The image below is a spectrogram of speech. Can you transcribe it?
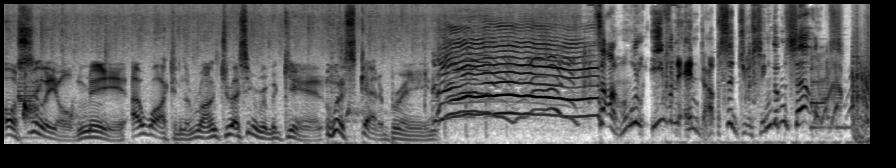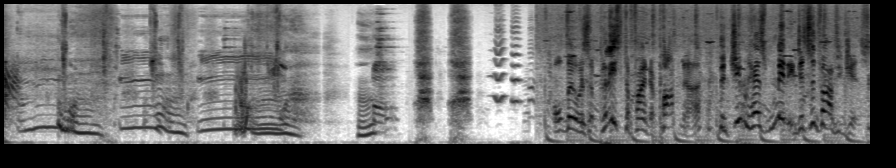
oh, silly old me. I walked in the wrong dressing room again. What a scatterbrain. Some will even end up seducing themselves. Although as a place to find a partner, the gym has many disadvantages.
